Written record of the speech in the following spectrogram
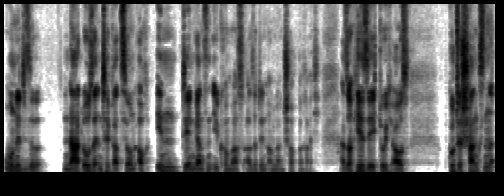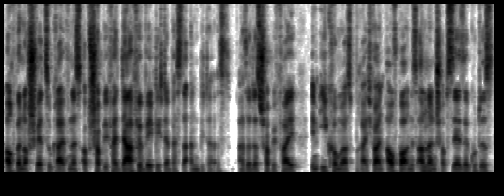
ohne diese nahtlose Integration auch in den ganzen E-Commerce, also den Online-Shop-Bereich. Also hier sehe ich durchaus gute Chancen, auch wenn noch schwer zu greifen ist, ob Shopify dafür wirklich der beste Anbieter ist. Also dass Shopify im E-Commerce-Bereich für einen Aufbau eines Online-Shops sehr, sehr gut ist,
